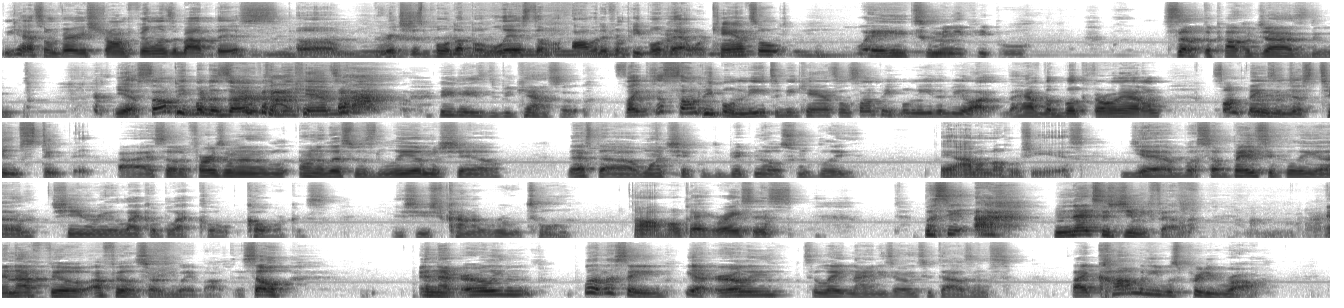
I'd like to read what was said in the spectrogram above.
we had some very strong feelings about this. Um, Rich just pulled up a list of all the different people that were canceled. Way too many people, except the Papa John's dude. Yeah, some people deserve to be canceled. he needs to be canceled. It's like just some people need to be canceled. Some people need to be like to have the book thrown at them. Some things are just too stupid. All right, so the first one on the, on the list was Lea Michele. That's the uh, one chick with the big nose from Glee. Yeah, I don't know who she is. Yeah, but so basically, um, she didn't really like her black co- coworkers, and she's kind of rude to them. Oh, okay, racist. But see, I, next is Jimmy Fallon, and I feel I feel a certain way about this. So, in the early, well, let's say yeah, early to late '90s, early 2000s, like comedy was pretty raw,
